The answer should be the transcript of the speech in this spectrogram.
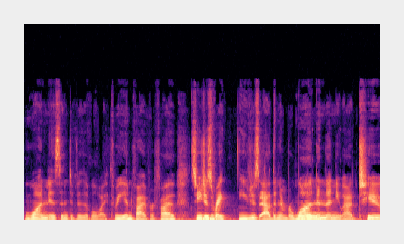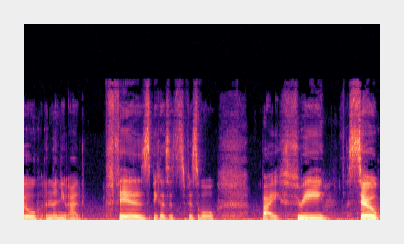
1 is indivisible by 3 and 5 or 5. So you just write, you just add the number 1 and then you add 2 and then you add fizz because it's divisible by 3. So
